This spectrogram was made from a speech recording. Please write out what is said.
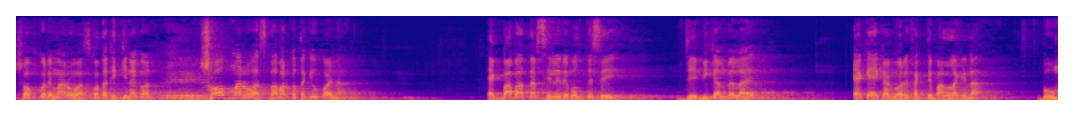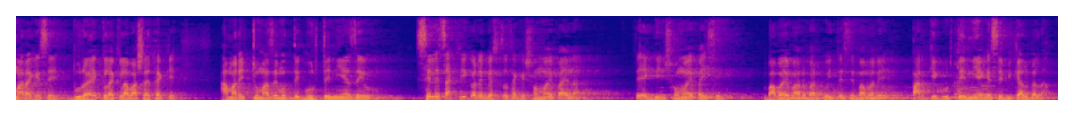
সব করে মারো ওয়াজ কথা ঠিক কিনা কর সব মারো ওয়াজ বাবার কথা কেউ কয় না। এক বাবা তার ছেলেরে বলতেছে যে, বিকালবেলায় একা একা ঘরে থাকতে ভালো লাগে না। বউ মারা গেছে। বুড়া একলা একলা বাসায় থাকে। আমার একটু মাঝে মধ্যে ঘুরতে নিয়ে যেও। ছেলে চাকরি করে, ব্যস্ত থাকে, সময় পায় না। তো একদিন সময় পাইছে। বাবায় বারবার কইতেছে, বাবারে, পার্কে ঘুরতে নিয়ে গেছে বিকালবেলা।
